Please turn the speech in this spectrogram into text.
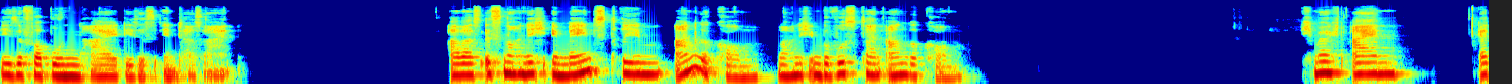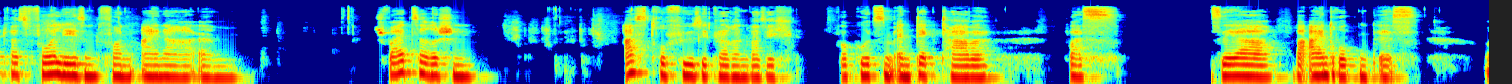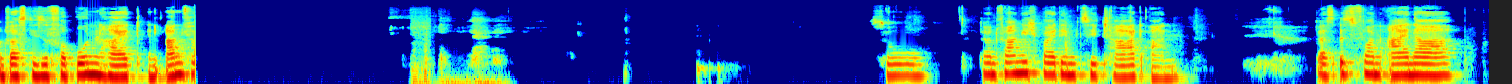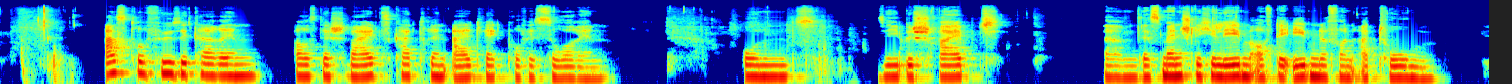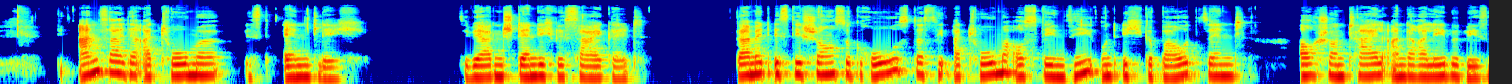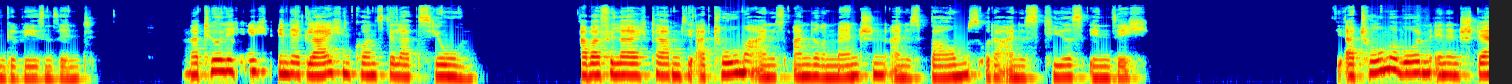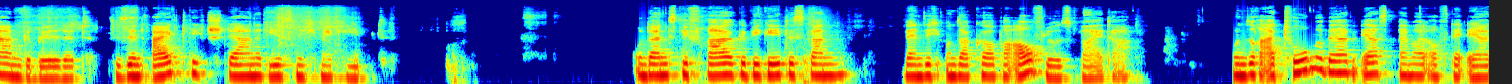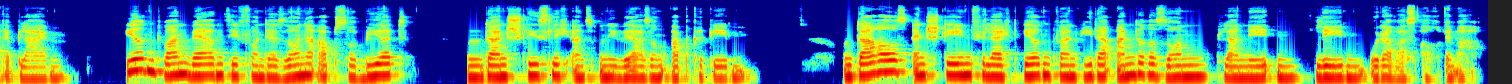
Diese Verbundenheit, dieses Intersein. Aber es ist noch nicht im Mainstream angekommen, noch nicht im Bewusstsein angekommen. Ich möchte ein etwas vorlesen von einer ähm, schweizerischen Astrophysikerin, was ich vor kurzem entdeckt habe, was sehr beeindruckend ist und was diese Verbundenheit in Anführungszeichen So, dann fange ich bei dem Zitat an. Das ist von einer Astrophysikerin aus der Schweiz, Katrin Altweg, Professorin. Und sie beschreibt ähm, das menschliche Leben auf der Ebene von Atomen. Die Anzahl der Atome ist endlich. Sie werden ständig recycelt. Damit ist die Chance groß, dass die Atome, aus denen Sie und ich gebaut sind, auch schon Teil anderer Lebewesen gewesen sind. Natürlich nicht in der gleichen Konstellation, aber vielleicht haben sie Atome eines anderen Menschen, eines Baums oder eines Tiers in sich. Die Atome wurden in den Sternen gebildet. Sie sind Eiglichtsterne, die es nicht mehr gibt. Und dann ist die Frage, wie geht es dann, wenn sich unser Körper auflöst weiter? Unsere Atome werden erst einmal auf der Erde bleiben. Irgendwann werden sie von der Sonne absorbiert und dann schließlich ans Universum abgegeben. Und daraus entstehen vielleicht irgendwann wieder andere Sonnen, Planeten, Leben oder was auch immer.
